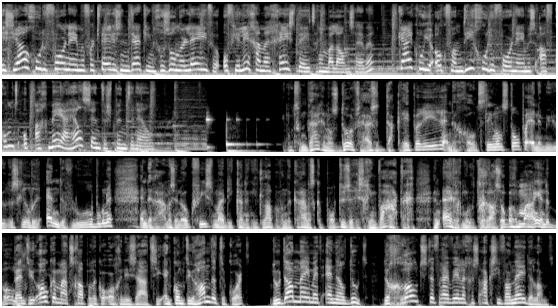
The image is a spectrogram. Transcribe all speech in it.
Is jouw goede voornemen voor 2013 gezonder leven of je lichaam en geest beter in balans hebben? Kijk hoe je ook van die goede voornemens afkomt op agmeahealthcenters.nl. Ik moet vandaag in ons dorpshuis het dak repareren... en de gootsteen ontstoppen en de muren schilderen en de vloeren boenen. En de ramen zijn ook vies, maar die kan ik niet lappen, want de kraan is kapot. Dus er is geen water. En eigenlijk moet het gras ook nog maaien en de boom. Bent u ook een maatschappelijke organisatie en komt u handen tekort? Doe dan mee met NL Doet, de grootste vrijwilligersactie van Nederland.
